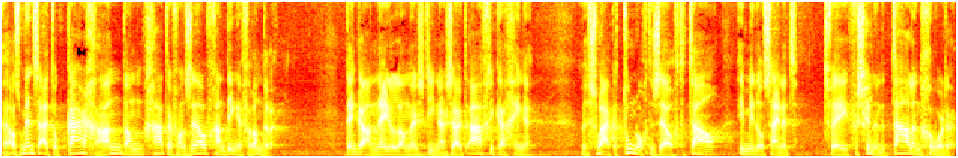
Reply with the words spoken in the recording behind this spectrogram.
Eh, als mensen uit elkaar gaan, dan gaat er vanzelf gaan dingen veranderen. Denk aan Nederlanders die naar Zuid-Afrika gingen. We spraken toen nog dezelfde taal. Inmiddels zijn het twee verschillende talen geworden.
